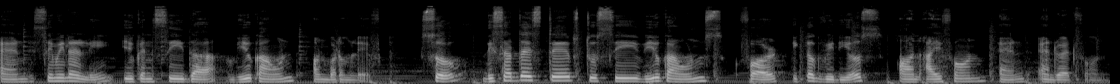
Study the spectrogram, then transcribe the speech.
and similarly you can see the view count on bottom left. So these are the steps to see view counts for TikTok videos on iPhone and Android phone.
